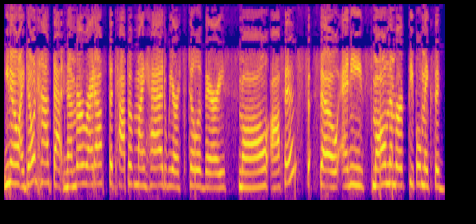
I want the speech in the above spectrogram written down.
You know, I don't have that number right off the top of my head. We are still a very small office, so any small number of people makes a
